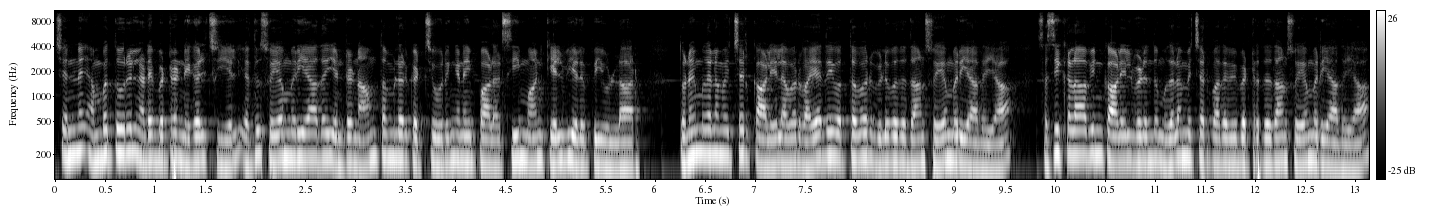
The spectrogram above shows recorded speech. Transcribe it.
சென்னை அம்பத்தூரில் நடைபெற்ற நிகழ்ச்சியில் எது சுயமரியாதை என்று நாம் தமிழர் கட்சி ஒருங்கிணைப்பாளர் சீமான் கேள்வி எழுப்பியுள்ளார். துணை முதலமைச்சர் காலில் அவர் வயதை ஒத்தவர் விழுவதுதான் சுயமரியாதையா? சசிகலாவின் காலில் விழுந்து முதலமைச்சர் பதவி பெற்றதுதான் சுயமரியாதையா?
